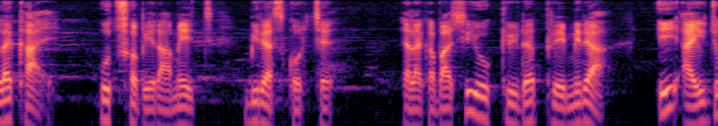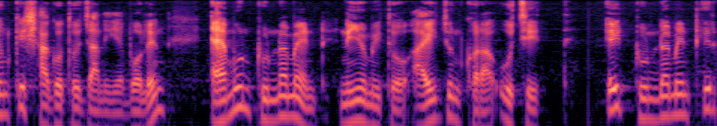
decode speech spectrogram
এলাকায় উৎসবের আমেজ বিরাজ করছে। এলাকাবাসী ও ক্রীড়া প্রেমীরা এই আয়োজনকে স্বাগত জানিয়ে বলেন, এমন টুর্নামেন্ট নিয়মিত আয়োজন করা উচিত। এই টুর্নামেন্টের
